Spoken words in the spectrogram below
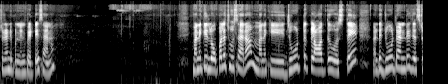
చూడండి ఇప్పుడు నేను పెట్టేశాను. మనకి లోపల చూసారా? మనకి జూట్ క్లాత్ వస్తే అంటే జూట్ అంటే జస్ట్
